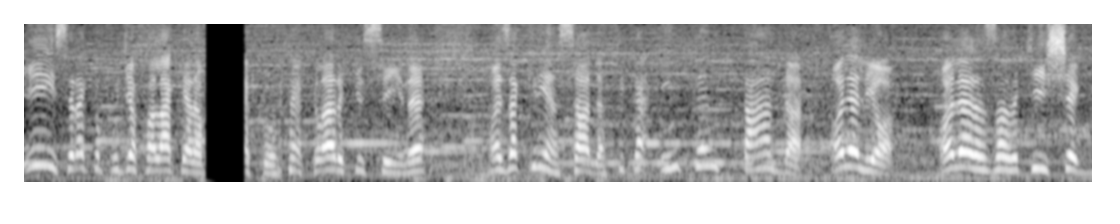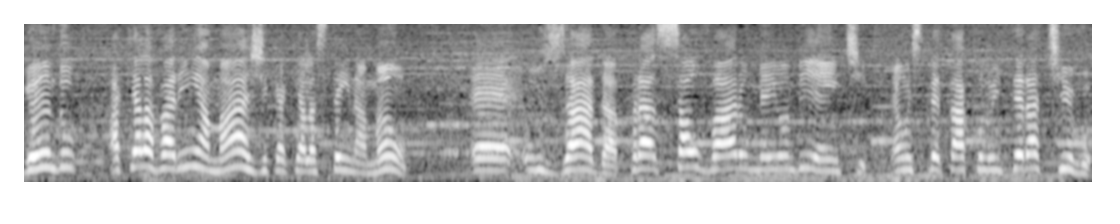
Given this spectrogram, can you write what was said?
Ih, será que eu podia falar que era boneco? claro que sim, né? Mas a criançada fica encantada. Olha ali, ó. Olha elas aqui chegando, aquela varinha mágica que elas têm na mão é usada para salvar o meio ambiente. É um espetáculo interativo.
